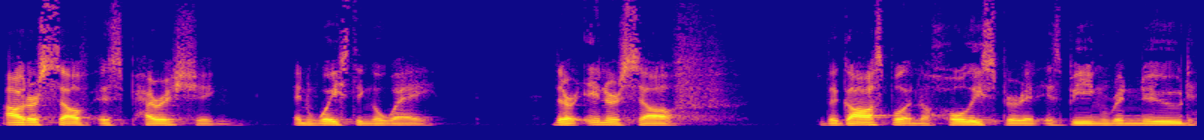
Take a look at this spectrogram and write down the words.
outer self is perishing and wasting away, their inner self the gospel and the Holy Spirit is being renewed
